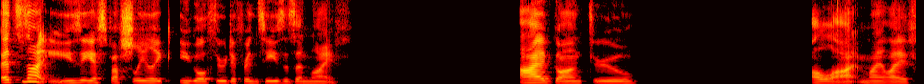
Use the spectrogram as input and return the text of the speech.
it's not easy, especially like you go through different seasons in life. I've gone through a lot in my life.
